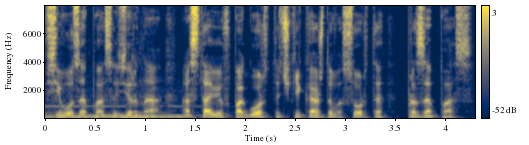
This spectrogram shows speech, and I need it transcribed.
всего запаса зерна, оставив по горсточке каждого сорта про запас.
